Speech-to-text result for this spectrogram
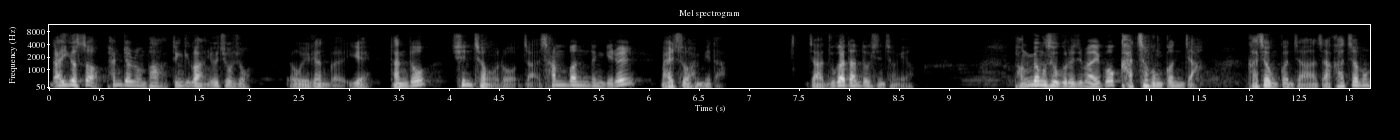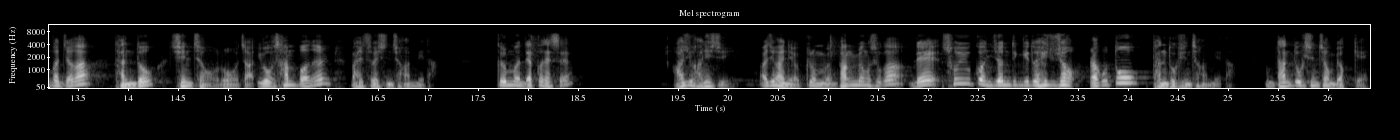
나 이겼어 판결문 봐 등기관 이거 줘줘 라고 얘기하는 거예요. 이게 단독 신청으로 자 3번 등기를 말소합니다. 자 누가 단독 신청해요? 박명수 그러지 말고 가처분권자 가처분권자. 자, 가처분권자가 단독 신청으로. 자, 요 3번을 말소 신청합니다. 그러면 내 거 됐어요? 아직 아니지. 아직 아니에요. 그러면 박명수가 내 소유권 이전 등기도 해주죠. 라고 또 단독 신청합니다. 그럼 단독 신청 몇 개?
